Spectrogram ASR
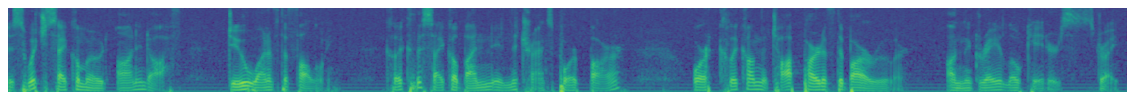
To switch cycle mode on and off, do one of the following. Click the cycle button in the transport bar, or click on the top part of the bar ruler, on the gray locators stripe.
